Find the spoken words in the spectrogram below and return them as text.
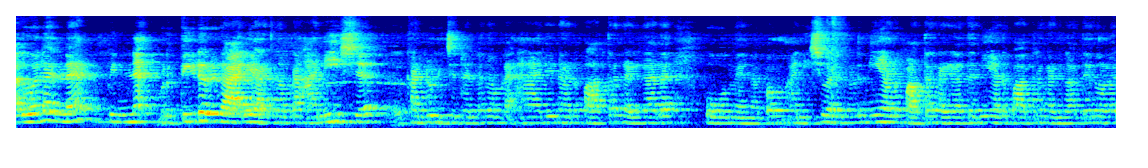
അതുപോലെ തന്നെ പിന്നെ വൃത്തിയുടെ ഒരു കാര്യമാണ് നമ്മുടെ അനീഷ് കണ്ടുപിടിച്ചിട്ടുണ്ട്. നമ്മുടെ ആര്യനാണ് പാത്രം കഴുകാതെ പോകുന്നതെന്ന്. അപ്പം അനീഷ് പറയുന്നത് നീയാണ് പാത്രം കഴുകാത്തത് നീയാണ് പാത്രം കഴുകാത്തത് എന്നുള്ള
